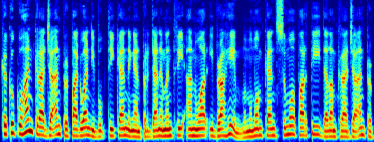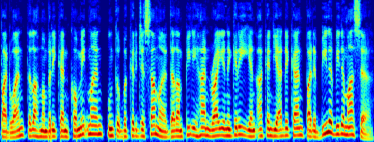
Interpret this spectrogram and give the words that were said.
Kekukuhan kerajaan perpaduan dibuktikan dengan Perdana Menteri Anwar Ibrahim mengumumkan semua parti dalam kerajaan perpaduan telah memberikan komitmen untuk bekerjasama dalam pilihan raya negeri yang akan diadakan pada bila-bila masa.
